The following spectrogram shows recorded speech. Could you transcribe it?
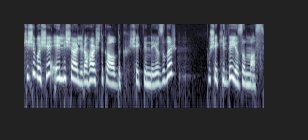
Kişi başı 50'şer lira harçlık aldık şeklinde yazılır. Bu şekilde yazılmaz.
